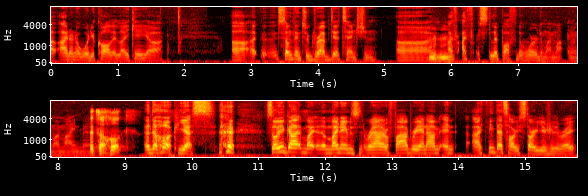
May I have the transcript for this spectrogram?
I I don't know what you call it like a uh uh something to grab the attention uh Mhm. I, I slip off the word in my in my mind man It's a hook. Uh, the hook, yes. so you got my uh, my name is Renato Fabri, and I'm and I think that's how you start usually, right?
